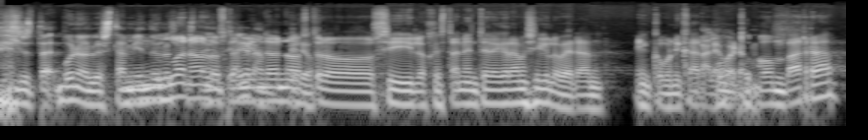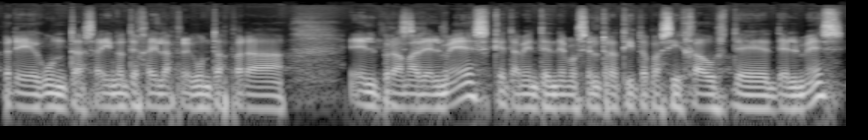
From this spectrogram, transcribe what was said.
bueno, lo están viendo los Bueno, lo están viendo nuestros. Sí, los que están en Telegram sí que lo verán. En comunicar.com barra preguntas. Ahí nos dejáis las preguntas para el programa del mes, que también tendremos el ratito Passive House del mes.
